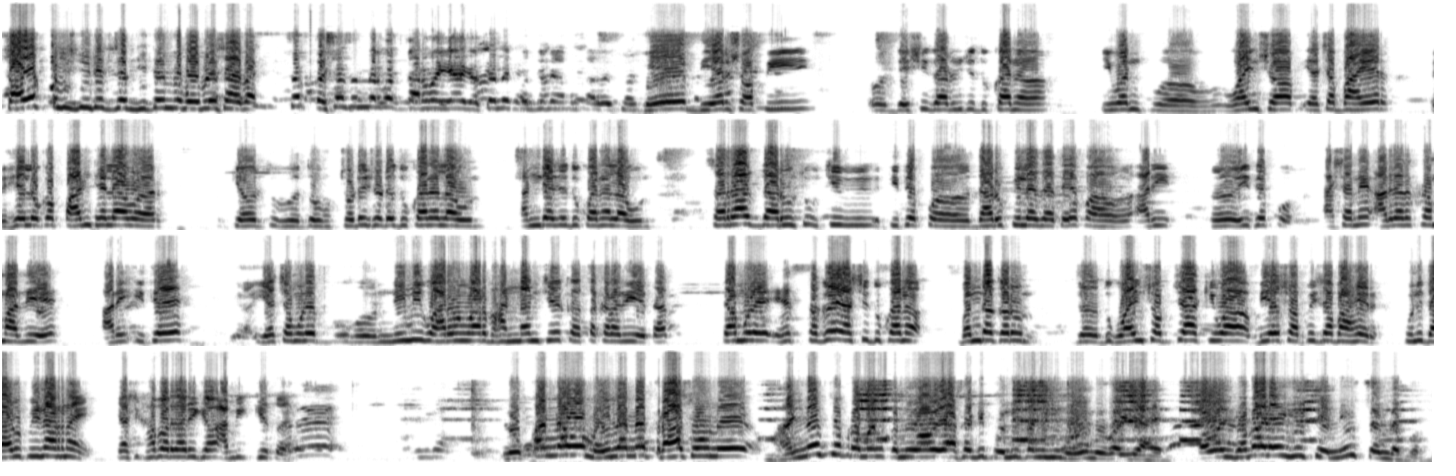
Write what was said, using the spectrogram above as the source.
सहाय्यक पोलीस निरीक्षक जितेंद्र बोबडे साहेब आहेत. सर कशा संदर्भात कारवाई आहे? अचानक पद्धतीने हे बिअर शॉपी देशी दारूंची दुकानं इवन वाईन शॉप याच्या बाहेर हे लोक पान ठेल्यावर किंवा छोटे छोटे दुकानं लावून अंड्याचे दुकानं लावून सर्रास दारूची तिथे दारू पिल्या जाते. आणि इथे अशाने अर्थक्रम आली आहे. आणि इथे याच्यामुळे नेहमी वारंवार भांडणांची तक्रारी येतात. त्यामुळे हे सगळे अशी दुकानं बंद करून वाईन शॉपच्या किंवा बिअर शॉपीच्या बाहेर कोणी दारू पिणार नाही याची खबरदारी घ्या आम्ही घेतोय. लोकांना व महिलांना त्रास होऊ नये भांडणांचे प्रमाण कमी व्हावं यासाठी पोलिसांनी ही मोहीम उघडली आहे. पवन झबाडे न्यूज चंद्रपूर.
